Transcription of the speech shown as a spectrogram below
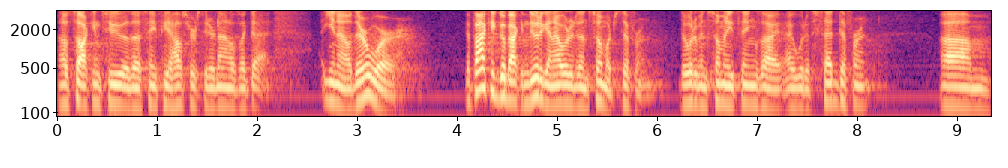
I was talking to the St. Pete House Church other night. I was like, that. You know, there were. If I could go back and do it again, I would have done so much different. There would have been so many things I, I would have said different, um,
